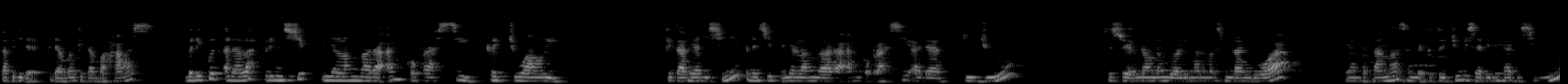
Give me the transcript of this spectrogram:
Tapi tidak tidak boleh kita bahas. Berikut adalah prinsip penyelenggaraan koperasi kecuali Kita lihat di sini prinsip penyelenggaraan koperasi ada 7 sesuai Undang-Undang 25 nomor 92. Yang pertama sampai ke 7 bisa dilihat di sini.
